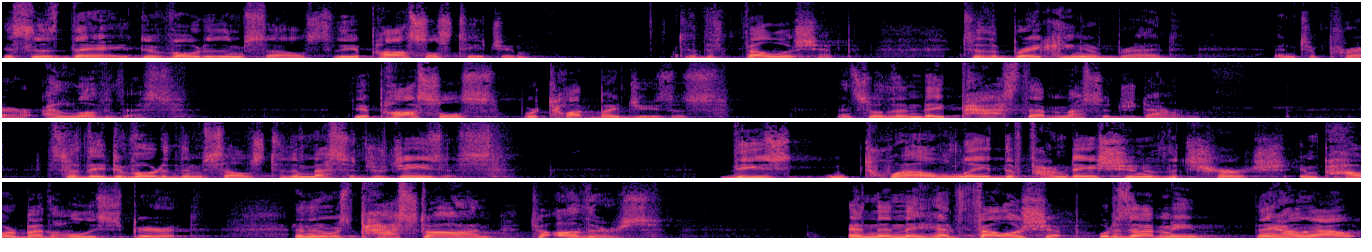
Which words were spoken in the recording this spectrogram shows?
It says they devoted themselves to the apostles' teaching, to the fellowship, to the breaking of bread, and to prayer. I love this. The apostles were taught by Jesus, and so then they passed that message down. So they devoted themselves to the message of Jesus. These 12 laid the foundation of the church, empowered by the Holy Spirit. And then it was passed on to others. And then they had fellowship. What does that mean? They hung out,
